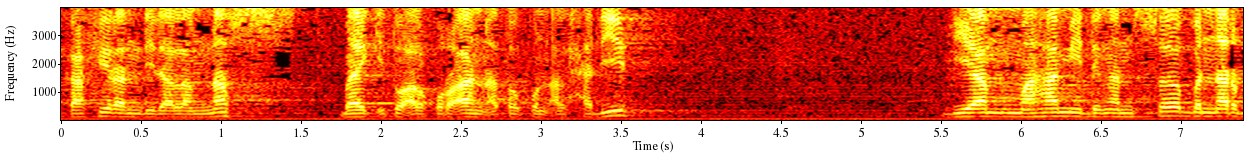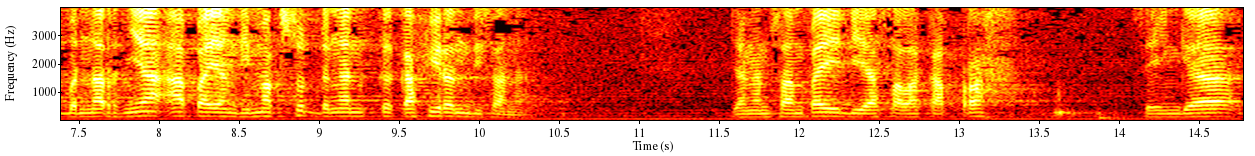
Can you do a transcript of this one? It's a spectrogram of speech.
kekafiran di dalam nas, baik itu Al-Quran ataupun Al-Hadith, dia memahami dengan sebenar-benarnya apa yang dimaksud dengan kekafiran di sana. Jangan sampai dia salah kaprah sehingga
